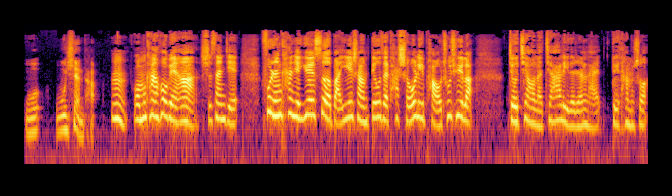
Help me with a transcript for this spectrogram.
诬诬陷他。嗯，我们看后边啊，十三节，妇人看见约瑟把衣裳丢在他手里跑出去了，就叫了家里的人来，对他们说：“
